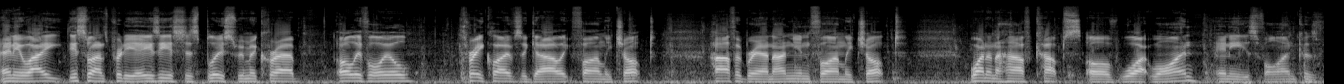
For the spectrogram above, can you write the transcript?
Anyway, this one's pretty easy. It's just blue swimmer crab, olive oil, three cloves of garlic finely chopped, half a brown onion finely chopped, one and a half cups of white wine. Any is fine because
